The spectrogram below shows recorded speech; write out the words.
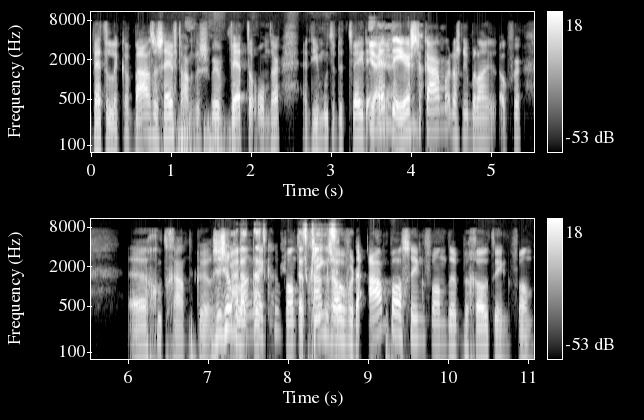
wettelijke basis heeft. Er hangen dus weer wetten onder. En die moeten de Tweede en de Eerste Kamer, dat is nu belangrijk, ook weer. goed gaan keuren. Dus het is heel belangrijk, want het gaat dus over de aanpassing van de begroting van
